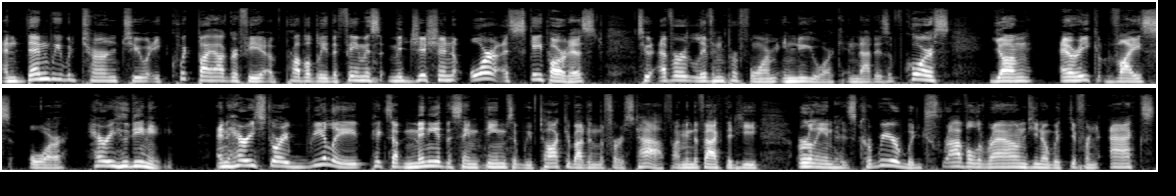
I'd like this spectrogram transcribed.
And then we would turn to a quick biography of probably the famous magician or escape artist to ever live and perform in New York. And that is, of course, young Eric Weiss or Harry Houdini. And Harry's story really picks up many of the same themes that we've talked about in the first half. I mean, the fact that he, early in his career, would travel around, you know, with different acts,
